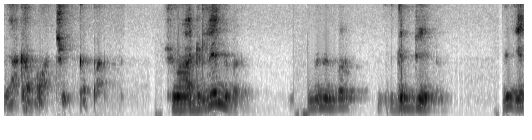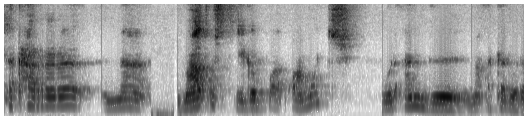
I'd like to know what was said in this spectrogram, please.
ሊያከብሯቸው ይገባል። ሽማግሌ እንበለው ምን እንበለው ግድ የለም። ግን የተካረረ እና ማጥ ውስጥ የገቡ አቋሞች ወደ አንድ ማዕከል ወደ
